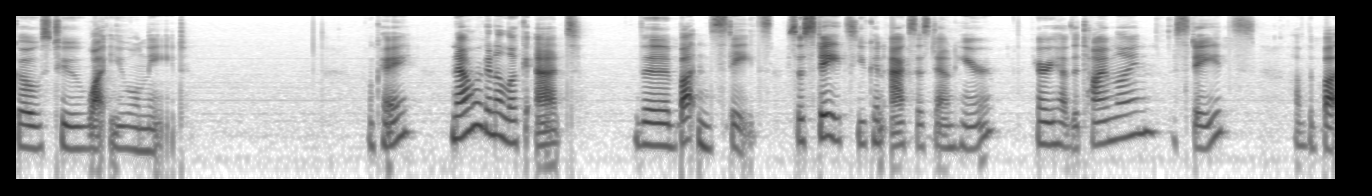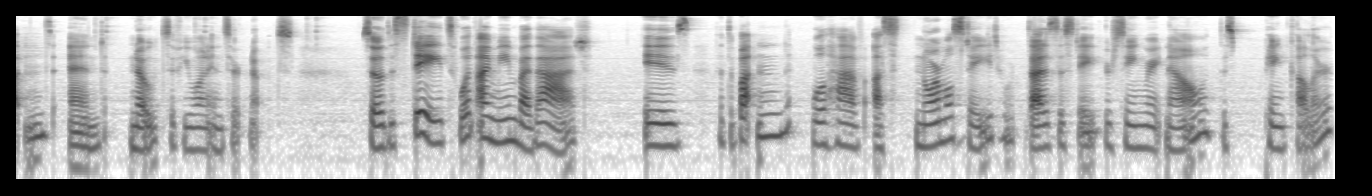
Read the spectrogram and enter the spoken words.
goes to what you will need. Okay, now we're going to look at the button states. So states you can access down here. Here you have the timeline, the states of the buttons, and notes if you want to insert notes. So the states, what I mean by that is that the button will have a normal state. That is the state you're seeing right now, this pink color.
